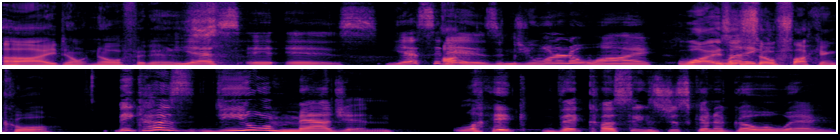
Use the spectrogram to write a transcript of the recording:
I don't know if it is. Yes, it is. Yes, it is. I- And do you want to know why? Why is it so fucking cool? Because do you imagine like that cussing's just gonna go away?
